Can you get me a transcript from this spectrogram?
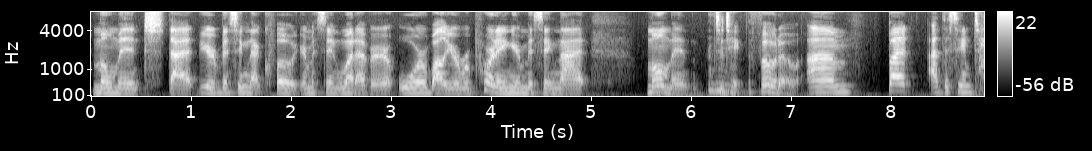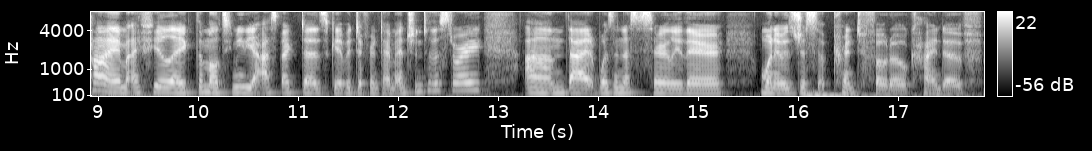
moment, that you're missing that quote, you're missing whatever, or while you're reporting, you're missing that moment to take the photo. Um, but at the same time, I feel like the multimedia aspect does give a different dimension to the story um, that wasn't necessarily there when it was just a print photo kind of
